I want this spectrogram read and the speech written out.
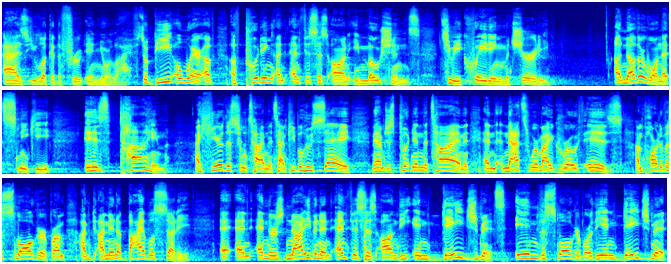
as you look at the fruit in your life. So be aware of, of putting an emphasis on emotions to equating maturity. Another one that's sneaky is time. I hear this from time to time. People who say, man, I'm just putting in the time, and, and, and that's where my growth is. I'm part of a small group, or I'm, I'm, I'm in a Bible study and, and there's not even an emphasis on the engagement in the small group or the engagement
